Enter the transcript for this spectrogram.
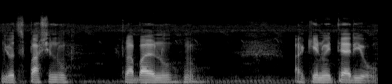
e outras partes no, trabalham no, no, aqui no interior.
